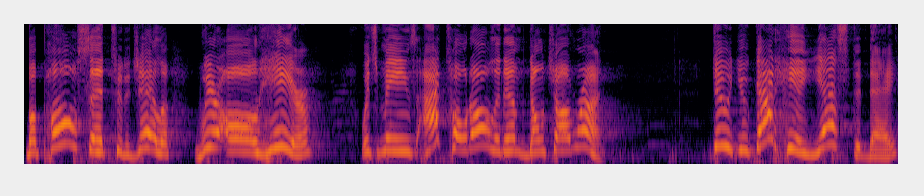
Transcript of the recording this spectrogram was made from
But Paul said to the jailer, We're all here, which means I told all of them, Don't y'all run. Dude, you got here yesterday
